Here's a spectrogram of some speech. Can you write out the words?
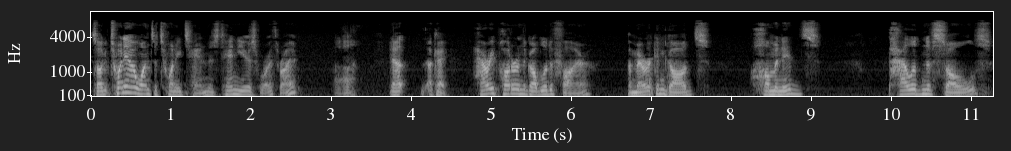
So 2001 to 2010, there's 10 years worth, right? Uh-huh. Now, okay, Harry Potter and the Goblet of Fire, American Gods, Hominids, Paladin of Souls,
